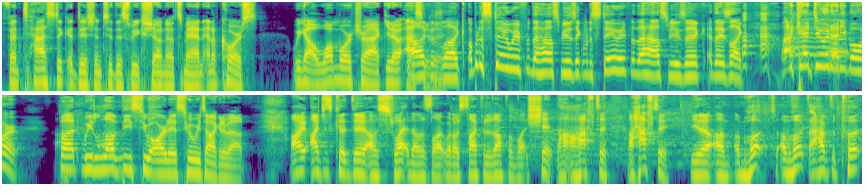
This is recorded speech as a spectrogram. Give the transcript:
Fantastic addition to this week's show notes, man. And of course, we got one more track. You know, Alec we was do. like, I'm going to stay away from the house music. I'm going to stay away from the house music. And then he's like, I can't do it anymore. But we love these two artists. Who are we talking about? I, I just couldn't do it. I was sweating. I was like, when I was typing it up, I'm like, shit, I I have to, I have to. You know, I'm, I'm hooked. I'm hooked. I have to put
